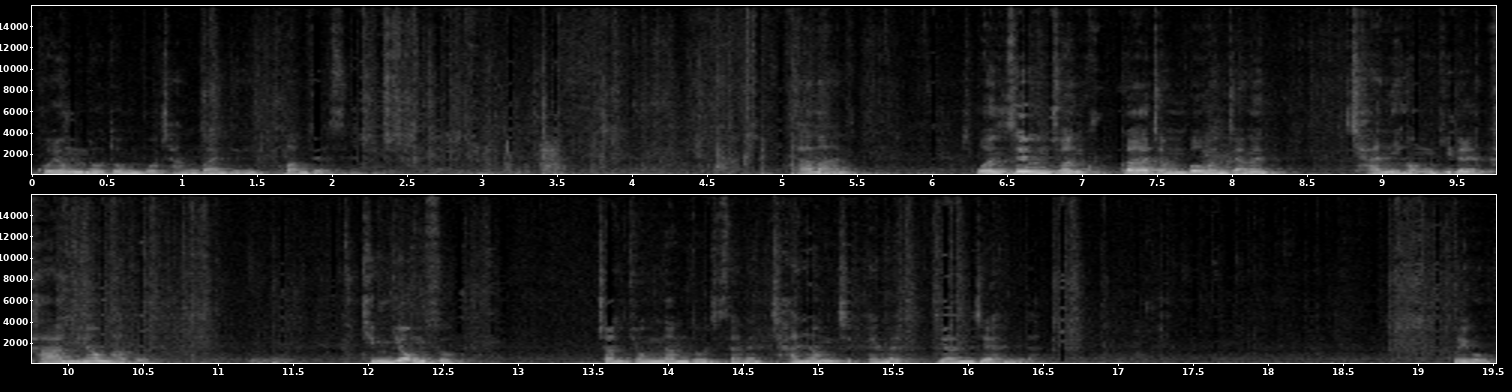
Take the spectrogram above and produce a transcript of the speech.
고용노동부 장관 등이 포함되었습니다. 다만 원세훈 전 국가정보원장은 잔형기를 감형하고 김경수 전 경남도지사는 잔형 집행을 면제합니다. 그리고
